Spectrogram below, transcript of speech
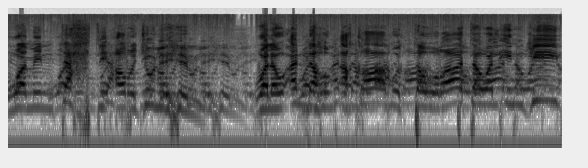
ومن تحت أرجلهم ولو أنهم أقاموا التوراة والإنجيل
